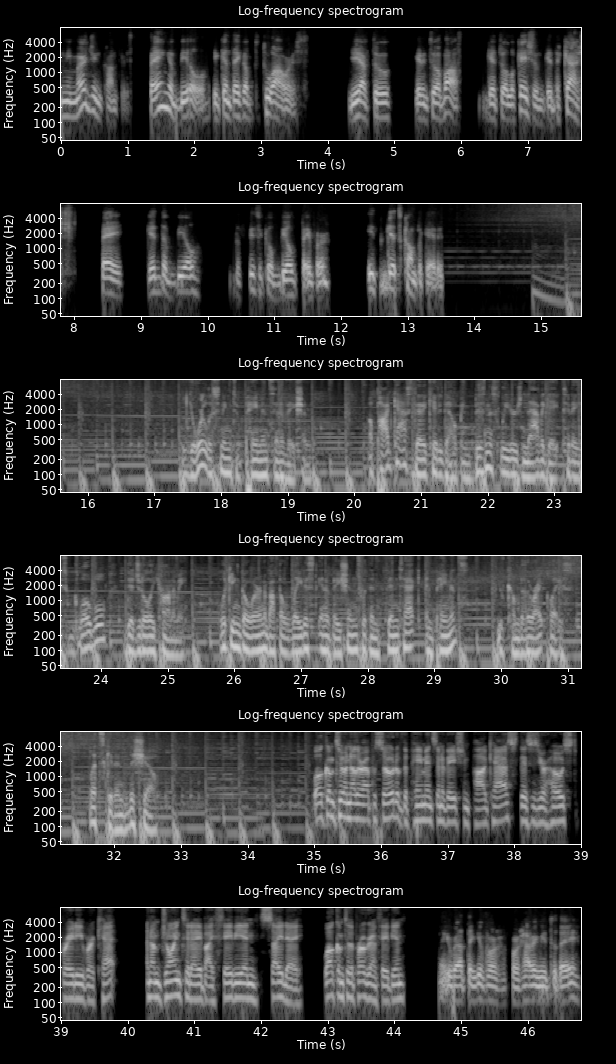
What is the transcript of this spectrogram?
in emerging countries, paying a bill, it can take up to two hours. You have to get into a bus, get to a location, get the cash, pay, get the bill, the physical bill paper. It gets complicated. You're listening to Payments Innovation, a podcast dedicated to helping business leaders navigate today's global digital economy. Looking to learn about the latest innovations within fintech and payments? You've come to the right place. Let's get into the show. Welcome to another episode of the Payments Innovation Podcast. This is your host, Brady Burkett, and I'm joined today by Fabian Saide. Welcome to the program, Fabian. Thank you, Brad. Thank you for, for having me today,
